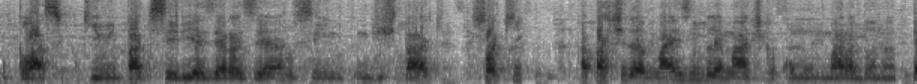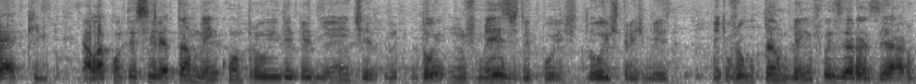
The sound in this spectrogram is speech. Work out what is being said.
o clássico, que o empate seria 0 a 0 sem um destaque, só que a partida mais emblemática como Maradona técnico, ela aconteceria também contra o Independiente dois, uns meses depois, dois, três meses, em que o jogo também foi 0 a 0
